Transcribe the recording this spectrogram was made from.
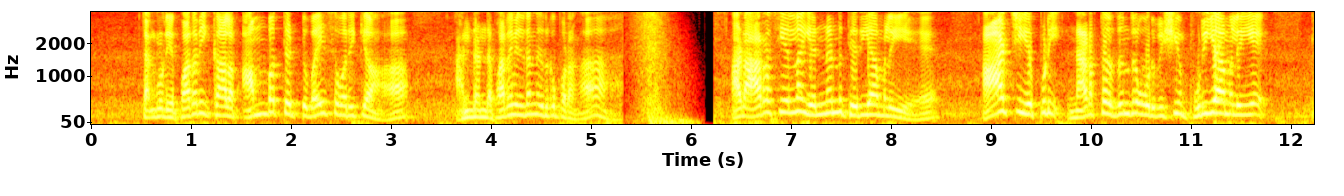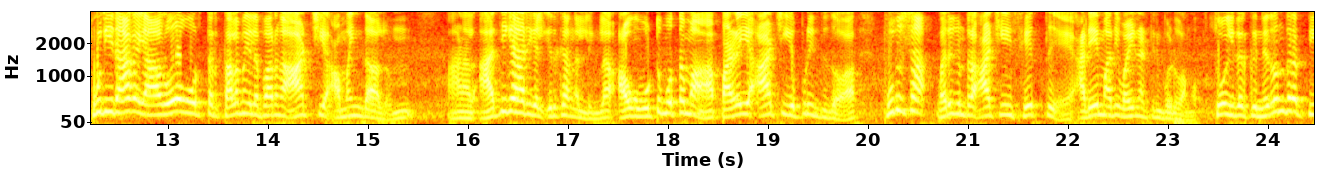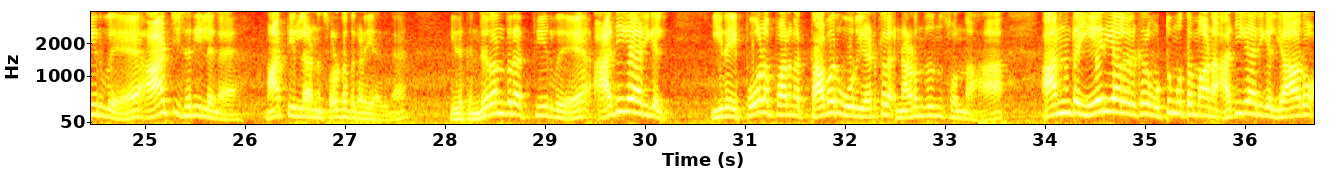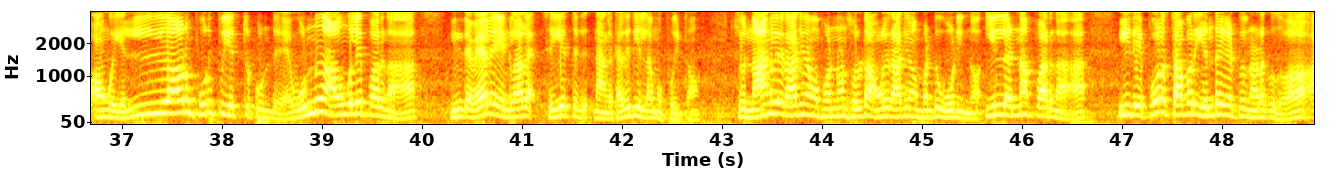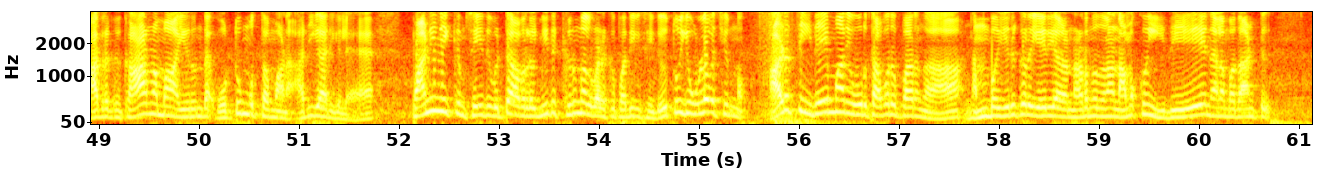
தங்களுடைய பதவிக்காலம் ஐம்பத்தெட்டு வயசு வரைக்கும் அந்தந்த பதவியில் தானே இருக்க போகிறாங்க அட அரசியல்னா என்னன்னு தெரியாமலேயே ஆட்சி எப்படி நடத்துறதுன்ற ஒரு விஷயம் புரியாமலேயே புதிதாக யாரோ ஒருத்தர் தலைமையில் பாருங்க ஆட்சி அமைந்தாலும் ஆனால் அதிகாரிகள் இருக்காங்க இல்லைங்களா? அவங்க ஒட்டுமொத்தமாக பழைய ஆட்சி எப்படி இருந்ததோ புதுசாக வருகின்ற ஆட்சியையும் சேர்த்து அதே மாதிரி வழி நடத்தின்னு போயிடுவாங்க. ஸோ இதற்கு நிரந்தர தீர்வு ஆட்சி சரியில்லைங்க. மாற்றிடலான்னு சொல்கிறது கிடையாதுங்க. இதுக்கு நிரந்தர தீர்வு அதிகாரிகள். இதை போல பாருங்கள் தவறு ஒரு இடத்துல நடந்ததுன்னு சொன்னால் அந்த ஏரியாவில் இருக்கிற ஒட்டுமொத்தமான அதிகாரிகள் யாரோ அவங்க எல்லாரும் பொறுப்பு ஏற்றுக்கொண்டு ஒன்று அவங்களே பாருங்க இந்த வேலை எங்களால் செய்யறதுக்கு நாங்கள் தகுதி இல்லாமல் போயிட்டோம். ஸோ நாங்களே ராஜினாமா பண்ணோம்னு சொல்லிட்டு அவங்களே ராஜினாமா பண்ணிட்டு ஓடினோம். இல்லைன்னா பாருங்கள் இதே போல் தவறு எந்த இடத்துல நடக்குதோ அதற்கு காரணமாக இருந்த ஒட்டுமொத்தமான அதிகாரிகளை பணி நீக்கம் செய்துவிட்டு அவர்கள் மீது கிரிமினல் வழக்கு பதிவு செய்து தூக்கி உள்ளே வச்சிருந்தோம். அடுத்து இதே மாதிரி ஒரு தவறு பாருங்க நம்ம இருக்கிற ஏரியாவில் நடந்ததுன்னா நமக்கும் இதே நிலமை தான்ட்டு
